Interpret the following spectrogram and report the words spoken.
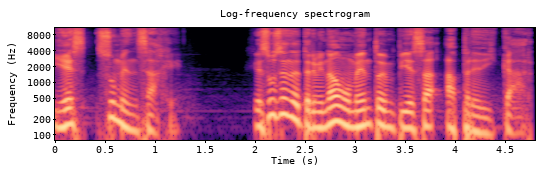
y es su mensaje. Jesús en determinado momento empieza a predicar.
